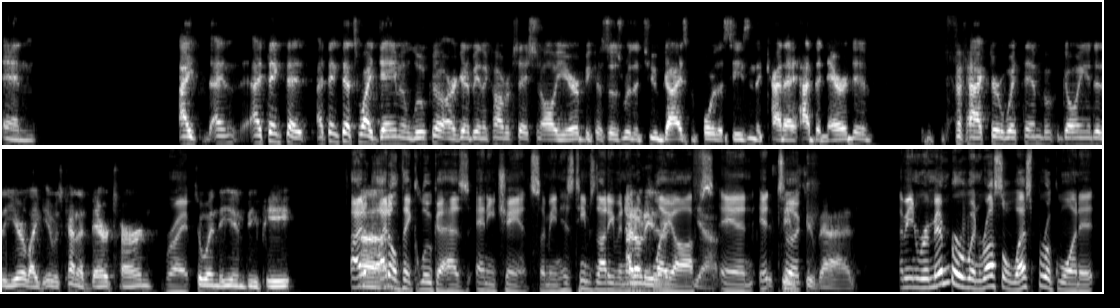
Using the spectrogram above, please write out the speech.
And I, I I think that I think that's why Dame and Luka are going to be in the conversation all year because those were the two guys before the season that kind of had the narrative factor with them going into the year. Like it was kind of their turn right. to win the MVP. I, um, I don't think Luka has any chance. I mean, his team's not even in the playoffs, yeah. and it his took too bad. I mean, remember when Russell Westbrook won it?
